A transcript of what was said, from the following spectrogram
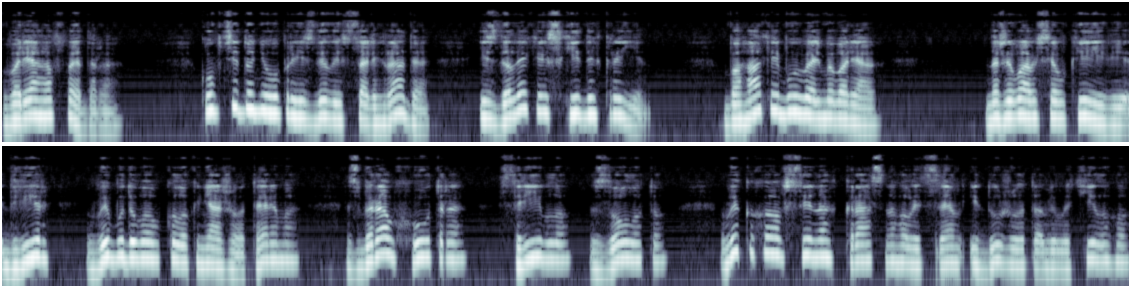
варяга Федора. Купці до нього приїздили з Царграда із далеких східних країн. Багатий був вельми варяг, наживався в Києві двір, вибудував коло княжого терема, збирав хутра, срібло, золото, викохав в синах красного лицем і дужого та білотілого.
